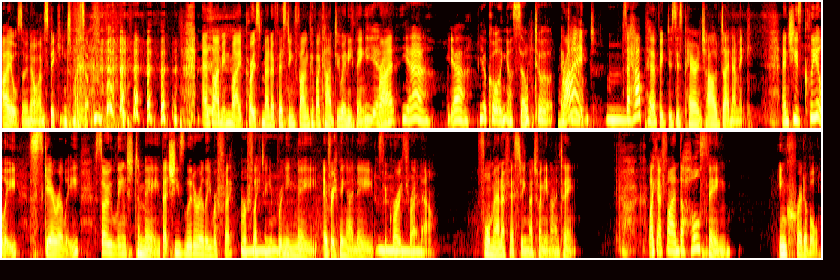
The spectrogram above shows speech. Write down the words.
I also know I'm speaking to myself. As I'm in my post manifesting funk if I can't do anything, Yeah. right? Yeah. Yeah. You're calling yourself to it. Right. Hmm. So, how perfect is this parent child dynamic? And she's clearly, scarily, so linked to me that she's literally reflect, reflecting and bringing me everything I need for growth right now, for manifesting my 2019. Like, I find the whole thing incredible.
